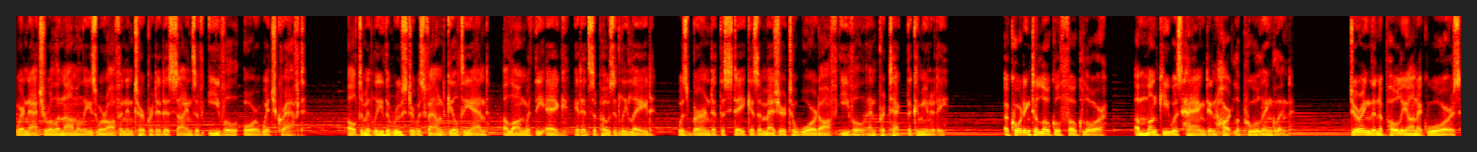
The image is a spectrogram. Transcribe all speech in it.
where natural anomalies were often interpreted as signs of evil or witchcraft. Ultimately, the rooster was found guilty and, along with the egg it had supposedly laid, was burned at the stake as a measure to ward off evil and protect the community. According to local folklore, a monkey was hanged in Hartlepool, England. During the Napoleonic Wars,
